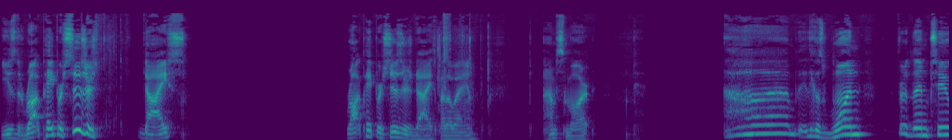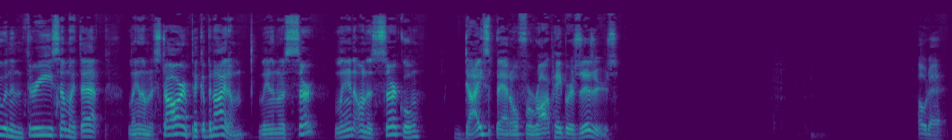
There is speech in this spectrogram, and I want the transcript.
Use the rock, paper, scissors dice. Rock, paper, scissors dice, by the way. I'm smart. Uh, it goes one for then two and then three, something like that. Land on a star and pick up an item. Land on a cir- land on a circle. Dice battle for rock paper scissors. Hold that.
